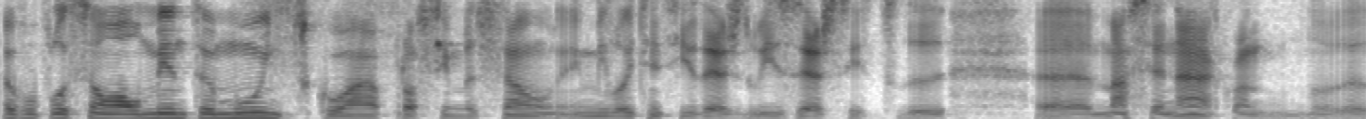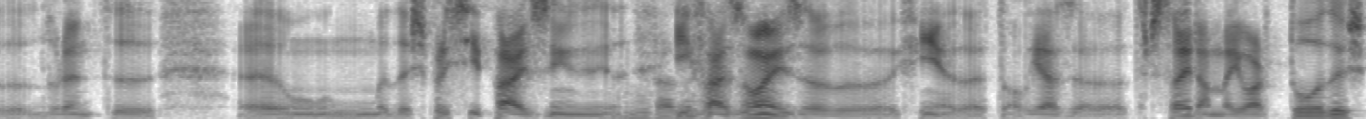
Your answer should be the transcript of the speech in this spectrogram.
a população aumenta muito com a aproximação, em 1810, do exército de uh, Massená, quando, uh, durante uh, uma das principais in, invasões, uh, enfim, aliás, a terceira, a maior de todas,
